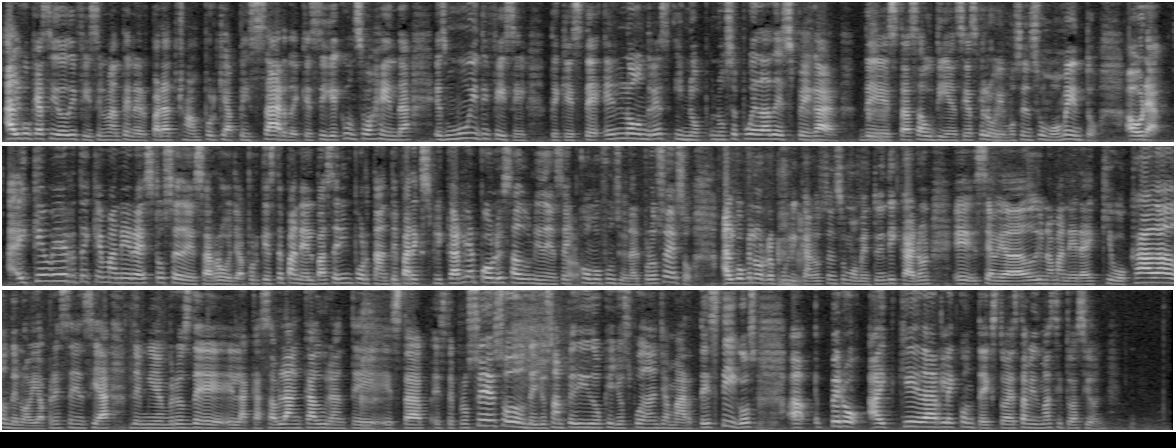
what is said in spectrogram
algo que ha sido difícil mantener para Trump porque a pesar de que sigue con su agenda, es muy difícil de que esté en Londres y no, no se pueda despegar de estas audiencias que lo vimos en su momento. Ahora, hay que ver de qué manera esto se desarrolla, porque este panel va a ser importante para explicarle al pueblo estadounidense cómo funciona el proceso. Algo que los republicanos en su momento indicaron eh, se había dado de una manera equivocada, donde no había presencia de miembros de la Casa Blanca durante esta, este proceso, donde ellos han pedido que ellos puedan llamar testigos, ah, pero hay que darle contexto a esta misma situación.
